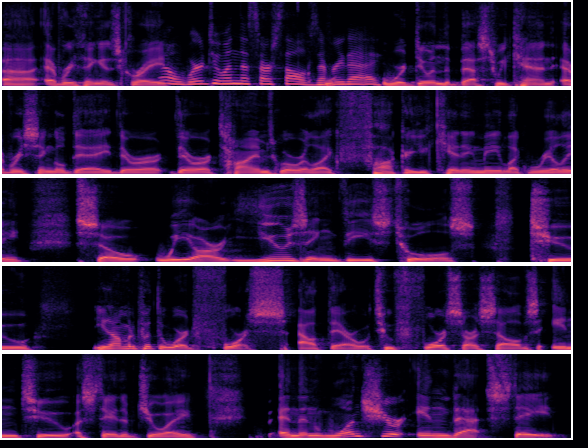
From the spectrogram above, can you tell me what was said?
uh, everything is great. No, we're doing this ourselves every day. We're doing the best we can every single day. There are there are times where we're like, "Fuck, are you kidding me? Like, really?" So we are using these tools to you know, I'm going to put the word force out there to force ourselves into a state of joy. And then once you're in that state,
